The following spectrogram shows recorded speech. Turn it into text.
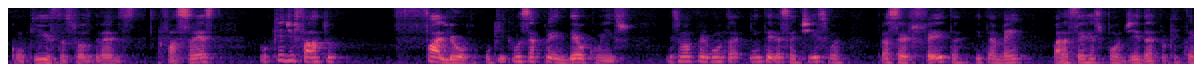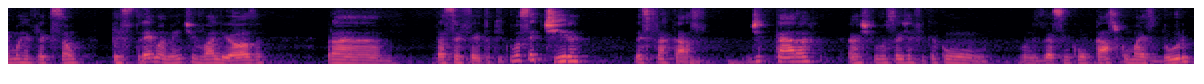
conquistas, suas grandes façanhas, o que de fato falhou, o que, que você aprendeu com isso? Isso é uma pergunta interessantíssima para ser feita e também para ser respondida, porque tem uma reflexão extremamente valiosa para ser feita. O que, que você tira desse fracasso. De cara, acho que você já fica com, vamos dizer assim, com o casco mais duro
